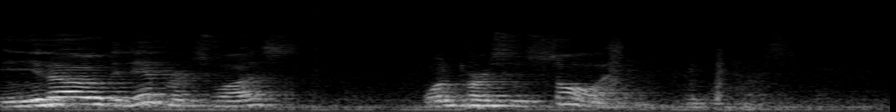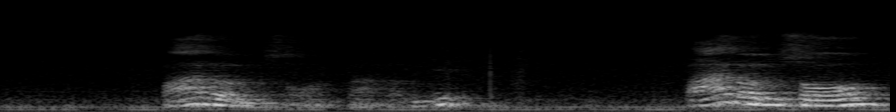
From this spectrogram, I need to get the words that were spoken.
And you know, the difference was one person saw it and one person didn't. Five of them saw it, five of them didn't. Five of them saw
